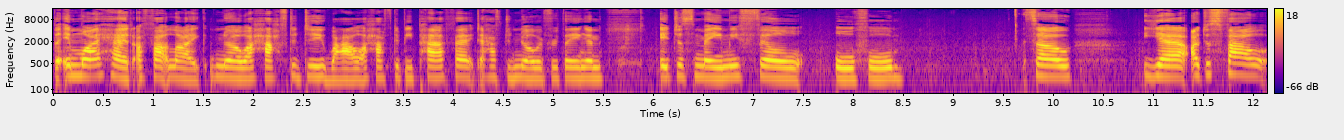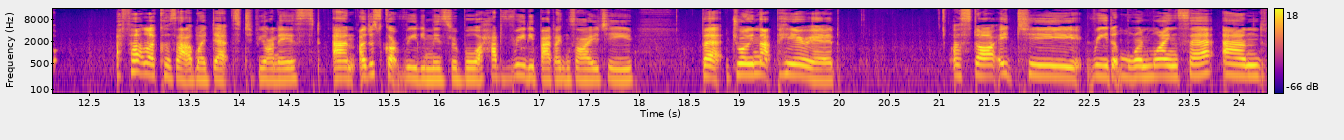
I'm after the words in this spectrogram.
But in my head i felt like no i have to do well. I have to be perfect. I have to know everything. And it just made me feel awful. So yeah i just felt i felt like i was out of my depth to be honest. And i just got really miserable. I had really bad anxiety. But during that period i started to read up more on mindset and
